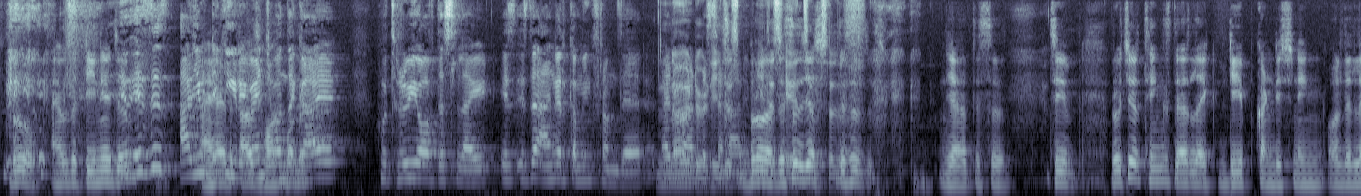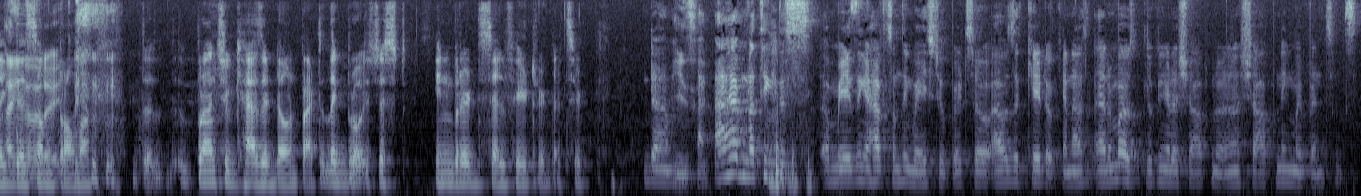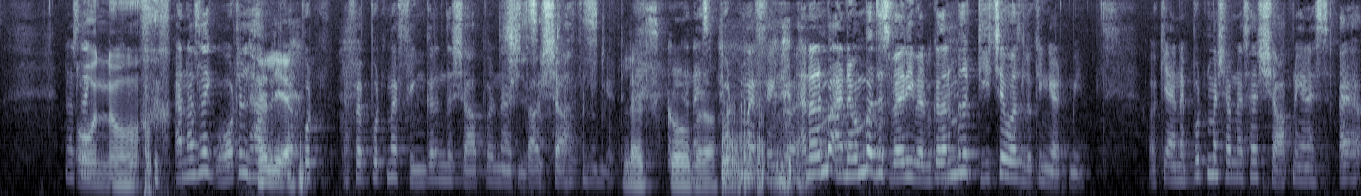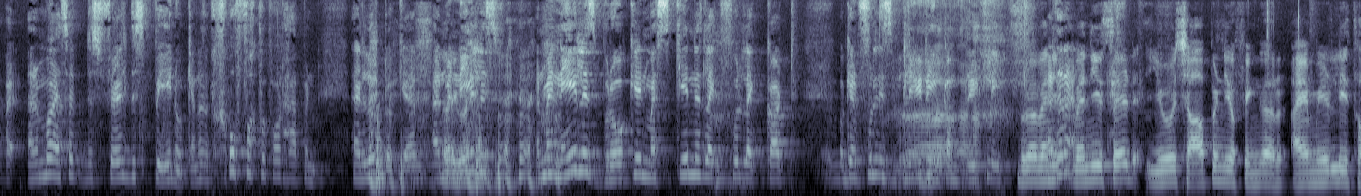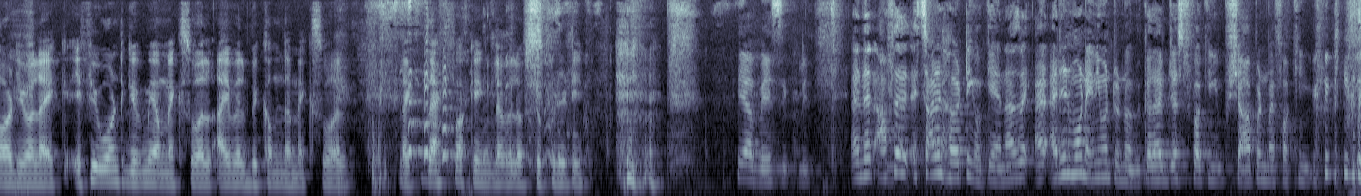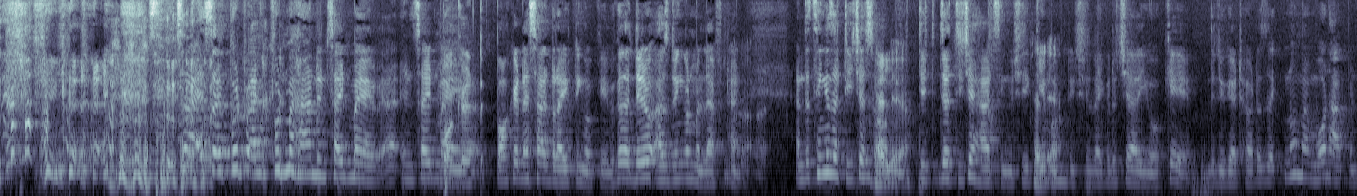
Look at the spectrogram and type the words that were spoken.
bro. I was a teenager. Is, is this? Are you I taking I was revenge on the guy who threw you off the slide? Is is the anger coming from there? I No, don't dude, he just- bro He just this is hates just this is yeah this is see ruchir thinks there's like deep conditioning or there like I there's know, some right? trauma the, the Pranshuk has it down pat like bro it's just inbred self-hatred that's it Damn. Easy. I, I have nothing this amazing. I have something very stupid. So I was a kid, okay, and I, was, I remember I was looking at a sharpener and I was sharpening my pencils. And I was oh like, no. and I was like, what will happen Hell if I put if I put my finger in the sharpener and I start Jesus sharpening it? let's go and I bro put my finger, and I remember, I remember this very well because I remember the teacher was looking at me. Okay, and I put my sharpener, I started sharpening, and I remember I said, just felt this pain. Okay, and I was like, oh fuck, fuck, what happened? And I looked, okay, and, and my nail is and my nail is broken. My skin is like full, like cut. Okay, and full is bleeding completely. bro when you, I- when you said you sharpened your finger i immediately thought you were like if you want to give me a maxwell i will become the maxwell like that fucking level of stupidity Yeah, basically. And then after that, it started hurting. Okay, and I was like, I, I didn't want anyone to know because I've just fucking sharpened my fucking finger. so, I, so I put I put my hand inside my uh, inside my Pocket. Uh, pocket. I started writing. Okay, because I did I was doing it on my left hand. And the thing is, the teacher saw me. yeah. Te- the teacher had seen me. She Hell came yeah. up to me. She's like, Ruchi, are you okay? Did you get hurt? I was like, no, ma'am. What happened?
